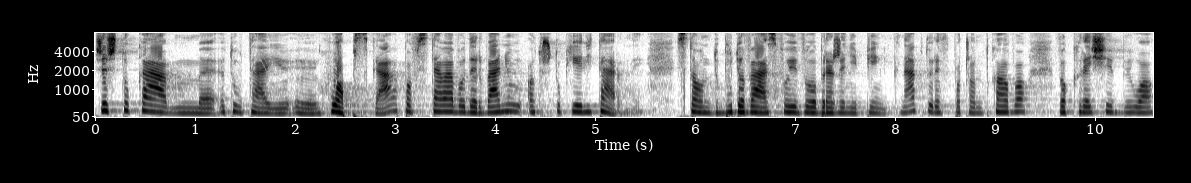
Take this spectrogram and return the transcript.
że sztuka mm, tutaj y, chłopska powstała w oderwaniu od sztuki elitarnej. Stąd budowała swoje wyobrażenie piękna, które w początkowo w okresie było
